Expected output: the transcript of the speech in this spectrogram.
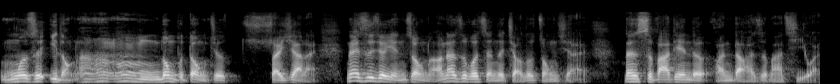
摩托车一动，嗯嗯嗯，动不动就摔下来，那次就严重了啊！那次我整个脚都肿起来，但是十八天的环岛还是把它骑完。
